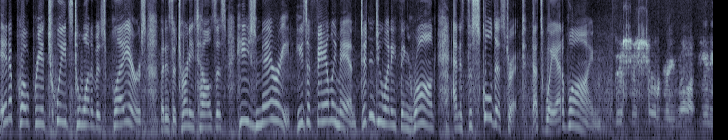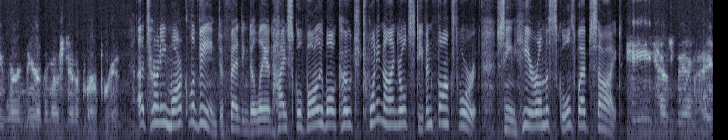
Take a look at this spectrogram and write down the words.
inappropriate tweets to one of his players. But his attorney tells us he's married, he's a family man, didn't do anything wrong, and it's the school district that's way out of line. This is certainly not anywhere near the most inappropriate. Attorney Mark Levine defending DeLand High School volleyball coach 29-year-old Stephen Foxworth, seen here on the school's website. He has been a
